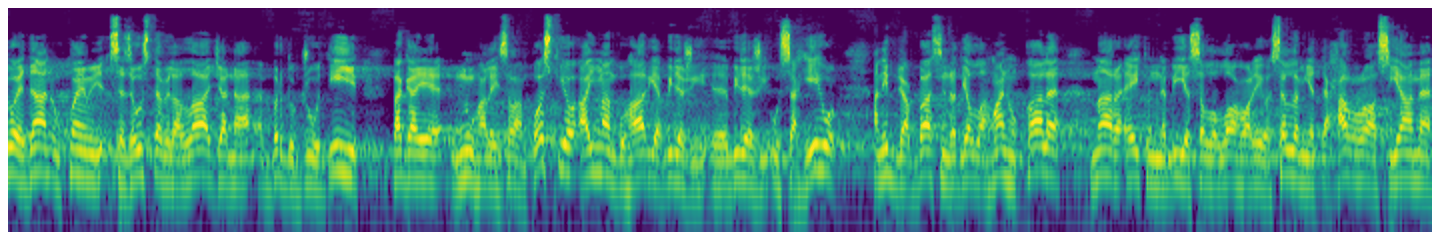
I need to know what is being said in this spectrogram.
To je dan u kojem se zaustavila lađa na brdu Džudiji, pa ga je Nuh a.s. postio, a imam Buharija bilježi, e, bilježi u sahihu, a Ibn Abbas radijallahu anhu kale, ma ra'aytu nabija sallallahu alaihi wa sallam yataharra siyama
